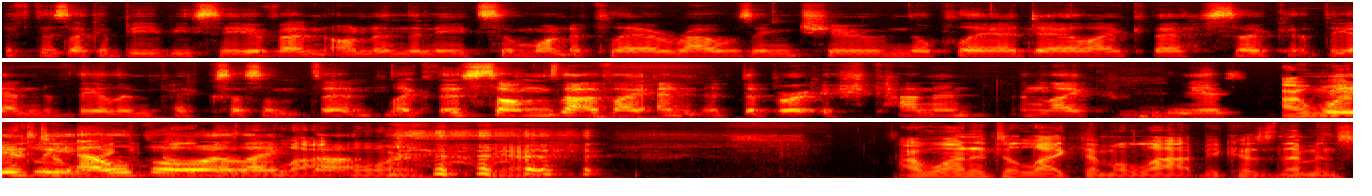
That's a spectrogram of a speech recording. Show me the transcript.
if there's like a BBC event on and they need someone to play a rousing tune, they'll play a day like this, like at the end of the Olympics or something. Like there's songs that have like entered the British canon and like weird, I wanted to weirdly like elbow, Elbow, like a lot that. more. Yeah. I wanted to like them a lot because them and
